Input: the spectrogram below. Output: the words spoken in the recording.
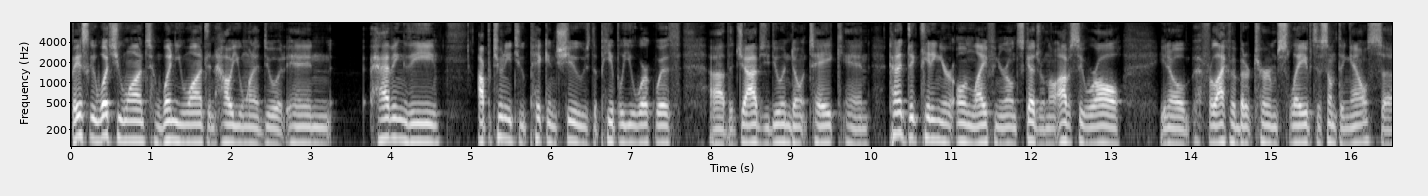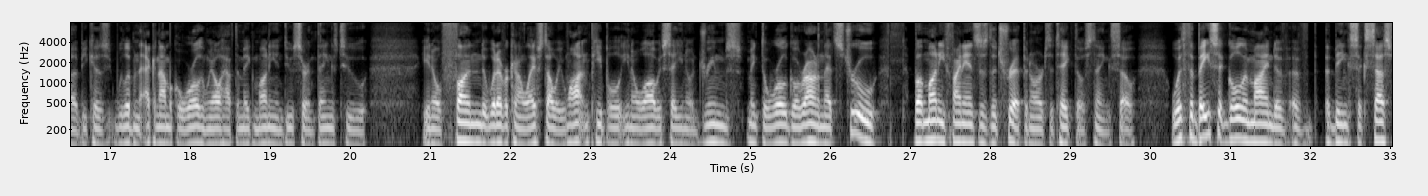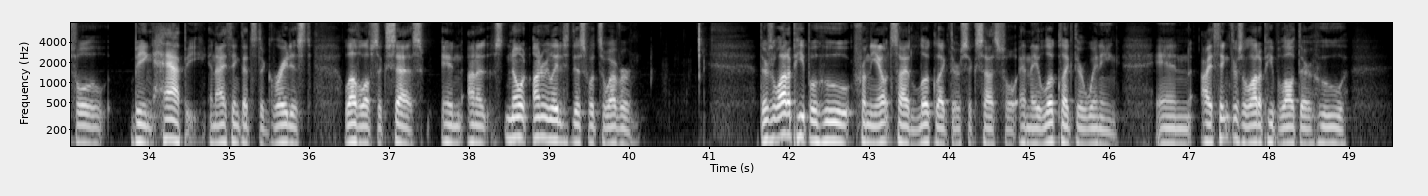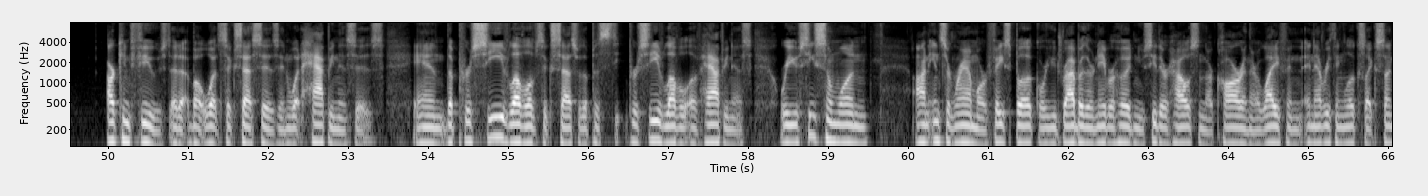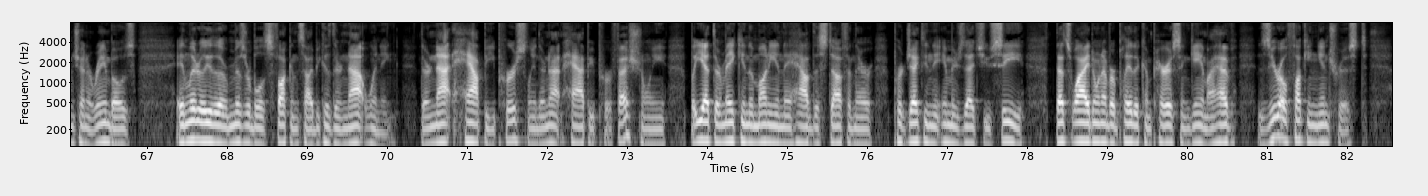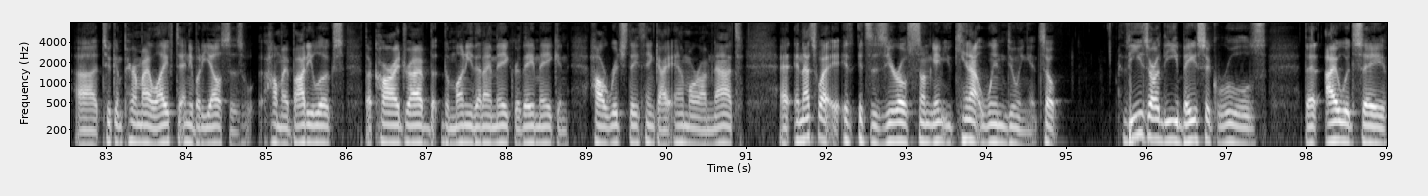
basically what you want, when you want, and how you want to do it, and having the opportunity to pick and choose the people you work with, uh, the jobs you do and don't take, and kind of dictating your own life and your own schedule. Now, obviously, we're all, you know, for lack of a better term, slave to something else uh, because we live in an economical world and we all have to make money and do certain things to, you know, fund whatever kind of lifestyle we want. And people, you know, will always say, you know, dreams make the world go round, and that's true, but money finances the trip in order to take those things. So, with the basic goal in mind of, of, of being successful being happy. And I think that's the greatest level of success. And on a note unrelated to this whatsoever, there's a lot of people who, from the outside, look like they're successful and they look like they're winning. And I think there's a lot of people out there who are confused about what success is and what happiness is, and the perceived level of success or the perceived level of happiness, where you see someone on Instagram or Facebook, or you drive by their neighborhood and you see their house and their car and their life, and, and everything looks like sunshine and rainbows, and literally they're miserable as fuck inside because they're not winning. They're not happy personally, they're not happy professionally, but yet they're making the money and they have the stuff and they're projecting the image that you see. That's why I don't ever play the comparison game. I have zero fucking interest uh, to compare my life to anybody else's. How my body looks, the car I drive, the, the money that I make or they make, and how rich they think I am or I'm not. And that's why it's a zero sum game. You cannot win doing it. So these are the basic rules that I would say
